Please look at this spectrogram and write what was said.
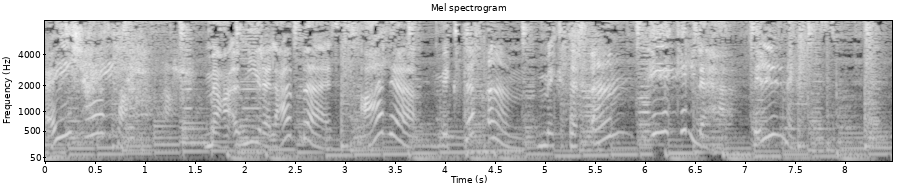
عيش مع أميرة العباس على مكتف أم مكتف أم هي كلها في المكس.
